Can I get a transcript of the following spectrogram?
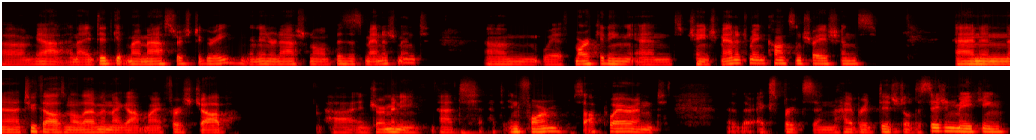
um, yeah, and I did get my master's degree in international business management um, with marketing and change management concentrations. And in uh, 2011, I got my first job uh, in Germany at, at Inform Software, and uh, they're experts in hybrid digital decision making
